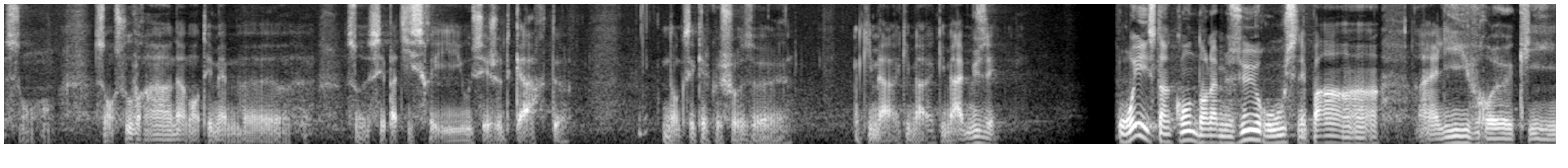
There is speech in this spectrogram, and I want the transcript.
son, souverain, d'inventer même ses pâtisseries ou ses jeux de cartes. Donc c'est quelque chose qui m'a amusé. Oui, c'est un conte dans la mesure où ce n'est pas un, livre qui,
